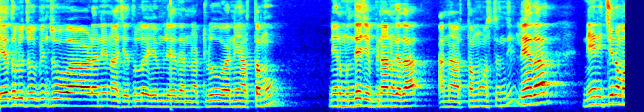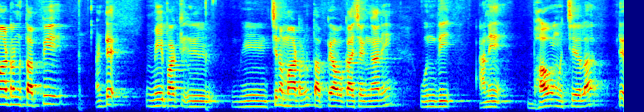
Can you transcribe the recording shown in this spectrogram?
చేతులు చూపించువాడని నా చేతుల్లో ఏం లేదన్నట్లు అని అర్థము. నేను ముందే చెప్పినాను కదా అన్న అర్థము వస్తుంది. లేదా నేను ఇచ్చిన మాటను తప్పి అంటే మీ పక్ష మీ ఇచ్చిన మాటను తప్పే అవకాశం కానీ ఉంది అనే భావం వచ్చేలా అంటే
